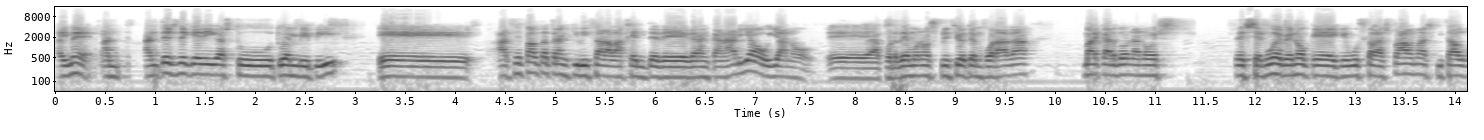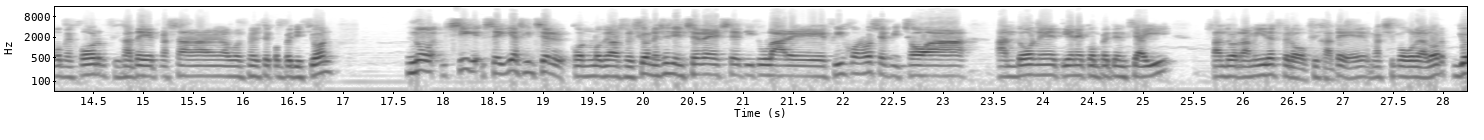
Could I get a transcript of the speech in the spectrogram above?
Jaime, an antes de que digas tu, tu MVP, eh, ¿hace falta tranquilizar a la gente de Gran Canaria o ya no? Eh, acordémonos, principio de temporada, Marc Cardona no es ese 9 ¿no? que, que, busca las palmas, quizá algo mejor, fíjate, pasar a los meses de competición. No, sigue, seguía sin ser, con lo de las lesiones, ¿eh? sin ser ese titular eh, fijo, ¿no? Se fichó a Andone, tiene competencia ahí. Sandro Ramírez, pero fíjate, ¿eh? máximo goleador. Yo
